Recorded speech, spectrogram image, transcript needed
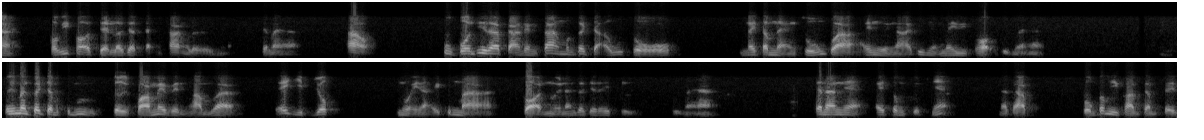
นะพอวิเคราะห์เสร็จเราจะแต่งตั้งเลยใช่ไหมฮะอ้าวผู้คนที่ได้รับการแต่งตั้งมันก็จะอาวุโสในตำแหน่งสูงกว่าไอ้หน่วยงานที่ยังไม่วิเคราะห์ถูกไหมฮะนั้นมันก็จะเกิดความไม่เป็นธรรมว่า เอ๊ะหยิบยกหน่วยไหนขึ้นมา ก่อนหน่วยนั้นก็จะได้ถือ ถูกไหมฮะฉะนั้นเนี่ยไอ้ตรงจุดเนี้ยนะครับ ผมก็มีความจำเป็น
